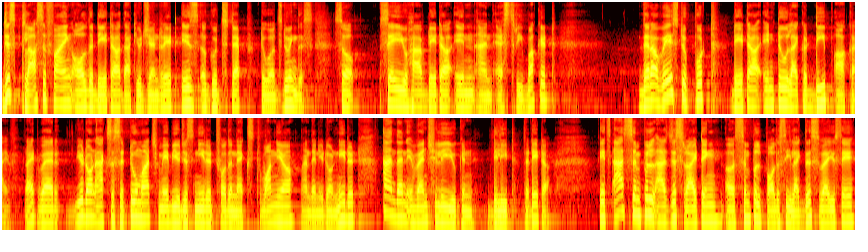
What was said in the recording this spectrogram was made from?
just classifying all the data that you generate is a good step towards doing this. So say you have data in an S3 bucket. There are ways to put data into like a deep archive, right? Where you don't access it too much. Maybe you just need it for the next one year, and then you don't need it. And then eventually you can delete the data. It's as simple as just writing a simple policy like this, where you say,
